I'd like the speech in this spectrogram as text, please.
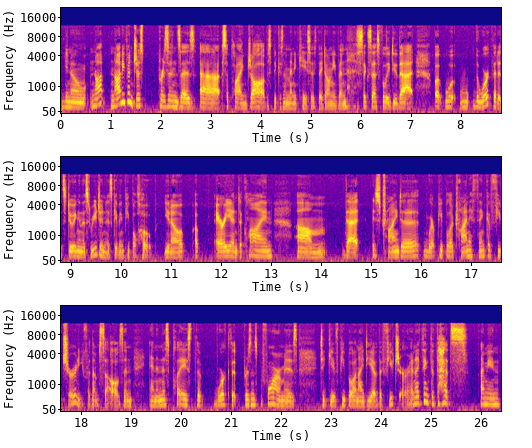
you know, not not even just prisons as uh, supplying jobs, because in many cases they don't even successfully do that. But w- w- the work that it's doing in this region is giving people hope. You know, a, area in decline. Um, that is trying to where people are trying to think of futurity for themselves. And and in this place the work that prisons perform is to give people an idea of the future. And i think that that's i mean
